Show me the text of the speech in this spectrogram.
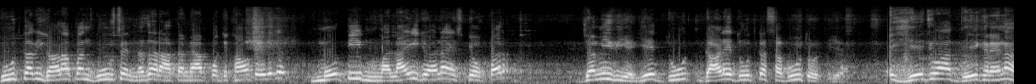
दूध का भी गाढ़ापन दूर से नज़र आता है। मैं आपको दिखाऊँ तो ये देखिए मोटी मलाई जो है ना इसके ऊपर जमी हुई है। ये दूध गाढ़े दूध का सबूत होती है। ये जो आप देख रहे हैं ना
